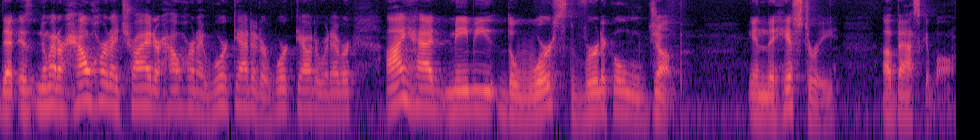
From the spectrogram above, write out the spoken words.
that as, no matter how hard I tried or how hard I worked at it or worked out or whatever, I had maybe the worst vertical jump in the history of basketball.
